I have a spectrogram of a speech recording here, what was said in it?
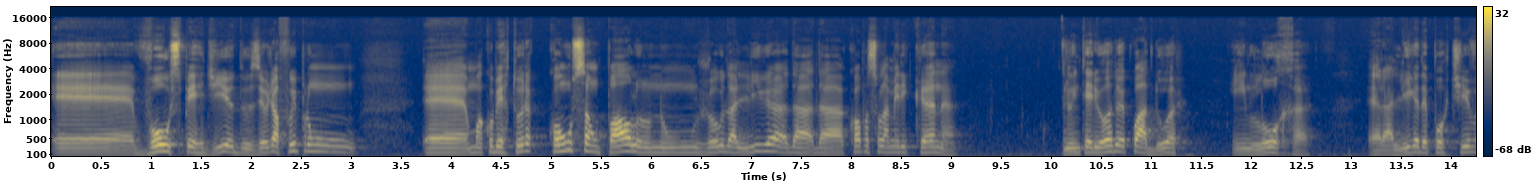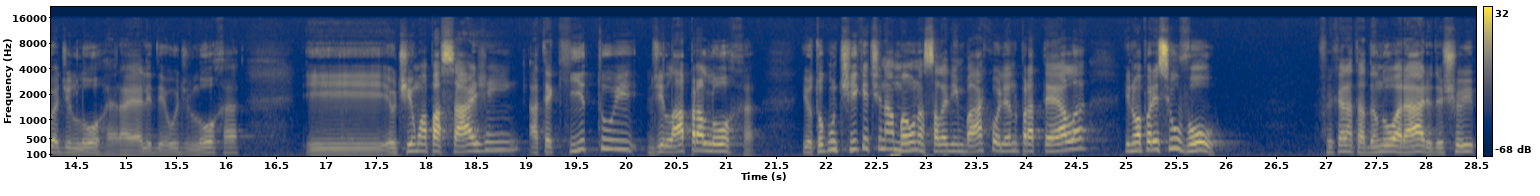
é, voos perdidos. Eu já fui para um, é, uma cobertura com o São Paulo num jogo da Liga da, da Copa Sul-Americana, no interior do Equador, em Loja. Era a Liga Deportiva de Loja, era a LDU de Loja. E eu tinha uma passagem até Quito e de lá para Loja. E eu estou com um ticket na mão na sala de embarque, olhando para a tela e não aparecia o voo. Falei, cara, tá dando o horário, deixa eu ir.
